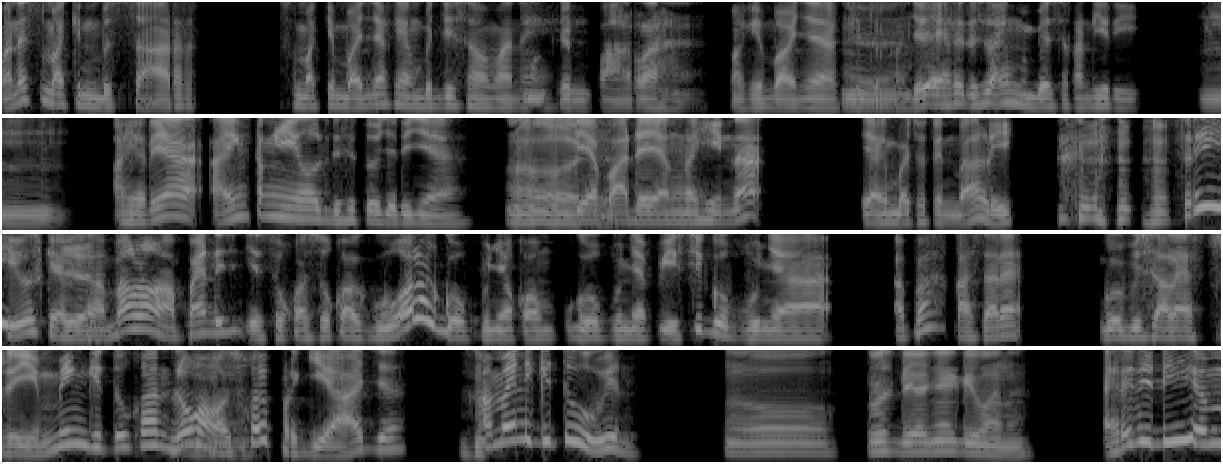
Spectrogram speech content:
Mana semakin besar semakin banyak yang benci sama Mane. Makin parah. ya. Makin banyak gitu Iya. kan. Jadi akhirnya di situ aing membiasakan diri. Hmm. Akhirnya aing tengil di situ jadinya. Oh, Tiap iya. ada yang ngehina yang bacotin balik. Serius kayak misalnya bang lo ngapain di sini? Ya suka-suka gue lah. Gue punya gue punya PC, gue punya apa kasarnya. Gue bisa live streaming gitu kan. Lo nggak Hmm. suka ya pergi aja. Sama ini gituin. Oh, terus dianya gimana? Akhirnya dia diem.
